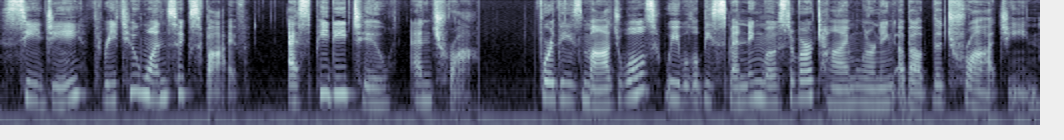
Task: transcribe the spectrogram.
CG32165, SPD2, and TRA. For these modules, we will be spending most of our time learning about the TRA gene.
